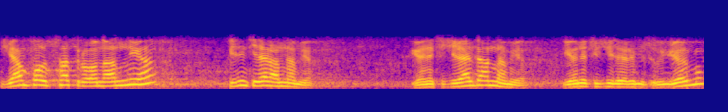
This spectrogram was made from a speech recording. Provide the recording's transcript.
Jean-Paul Sartre onu anlıyor, bizimkiler anlamıyor. Yöneticiler de anlamıyor. Yöneticilerimiz uyuyor mu?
